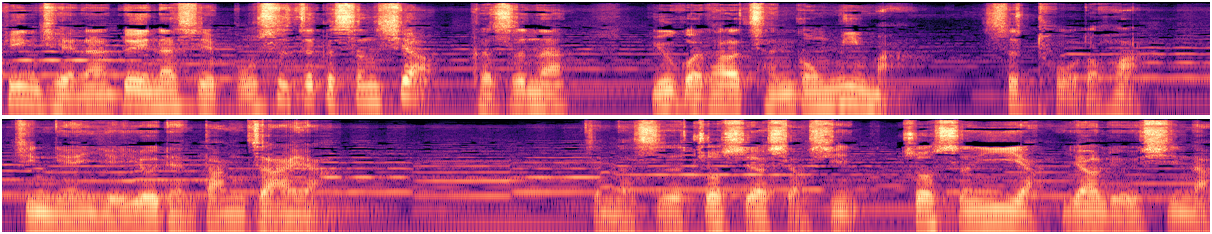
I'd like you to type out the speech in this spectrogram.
并且呢，对那些不是这个生肖，可是呢，如果他的成功密码是土的话，今年也有点当灾呀。真的是做事要小心，做生意啊要留心呐，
